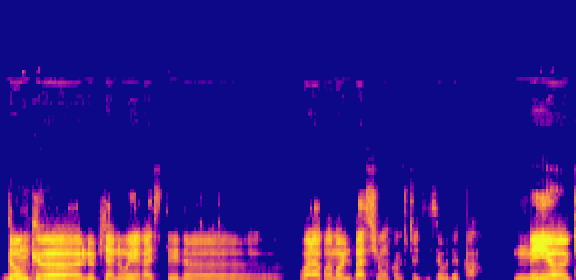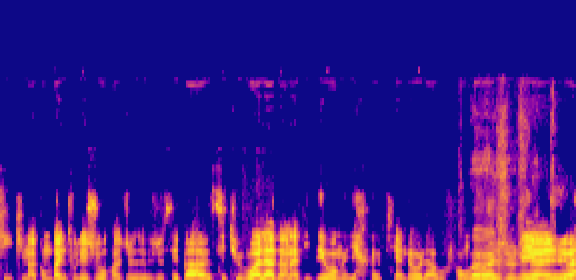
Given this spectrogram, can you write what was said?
Donc euh, le piano est resté de voilà vraiment une passion, comme je te disais au départ. mais euh, qui, qui m'accompagne tous les jours. Je ne sais pas si tu vois là dans la vidéo, mais il y a un piano là au fond. Ouais, ouais, je, Mais, je- euh,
